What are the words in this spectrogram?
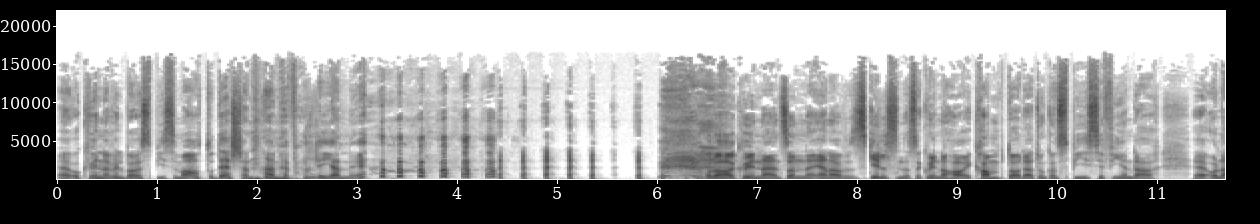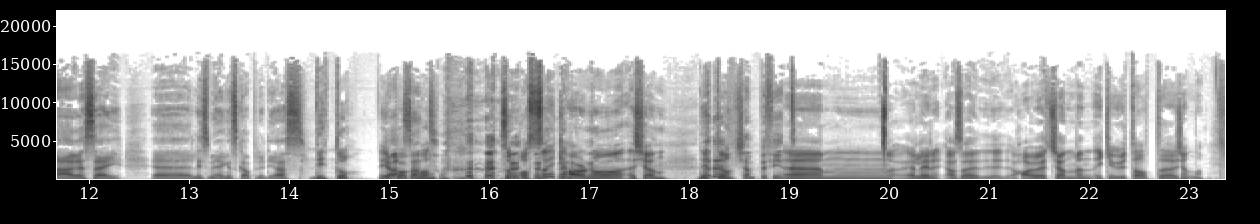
og kvinner vil bare spise mat, og det kjenner jeg meg veldig igjen i. og da har kvinner en, sånn, en av skillsene som kvinner har i kamp, da, det er at hun kan spise fiender og lære seg liksom egenskapene deres. Ditto i ja, Pokémon. som også ikke har noe kjønn. Ditto. det er kjempefint. Um, eller altså, har jo et kjønn, men ikke uttalt uh, kjønn, da.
